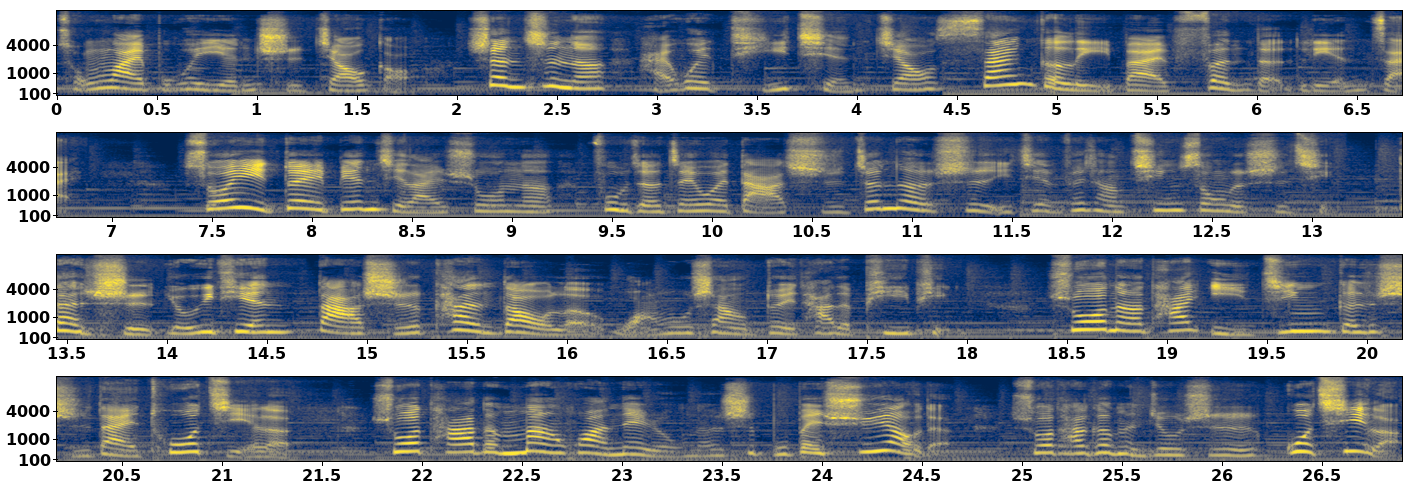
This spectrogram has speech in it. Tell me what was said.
从来不会延迟交稿，甚至呢还会提前交三个礼拜份的连载。所以对编辑来说呢，负责这位大师真的是一件非常轻松的事情。但是有一天，大师看到了网络上对他的批评，说呢他已经跟时代脱节了，说他的漫画内容呢是不被需要的，说他根本就是过气了，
